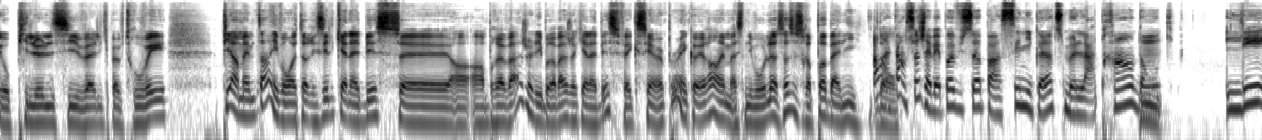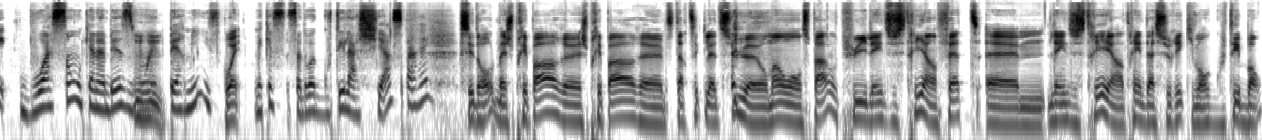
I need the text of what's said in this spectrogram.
aux pilules s'ils veulent qu'ils peuvent trouver puis en même temps, ils vont autoriser le cannabis euh, en, breuvage, les breuvages de cannabis. Fait que c'est un peu incohérent même à ce niveau-là. Ça, ce sera pas banni. Ah, attends, ça, j'avais pas vu ça passer, Nicolas. Tu me l'apprends. Donc, hmm les boissons au cannabis vont mhm. être permises. Oui. Mais qu'est-ce ça doit goûter la chiasse pareil? C'est drôle, mais je prépare euh, je prépare euh, un petit article là-dessus euh, au moment où on se parle, puis l'industrie en fait l'industrie est en train d'assurer qu'ils vont goûter bon.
